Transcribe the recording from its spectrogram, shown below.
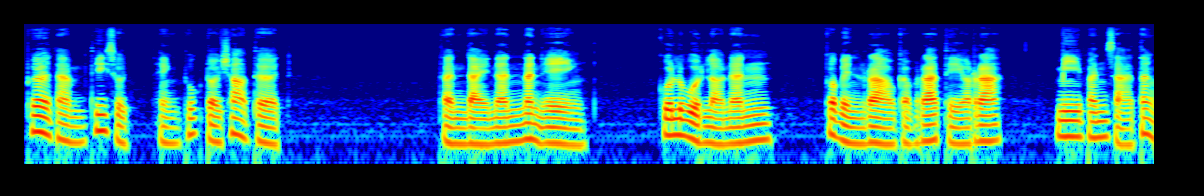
เพื่อทำที่สุดแห่งทุกโดยชอบเถิด ทันใดนั้นนั่นเอง กุลบุตรเหล่านั้น ก็เป็นราวกับราเทระ มีพรรษาตั้ง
